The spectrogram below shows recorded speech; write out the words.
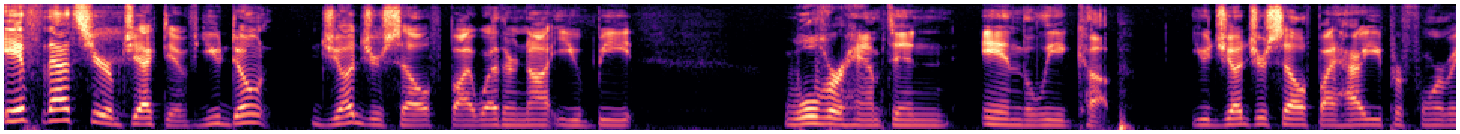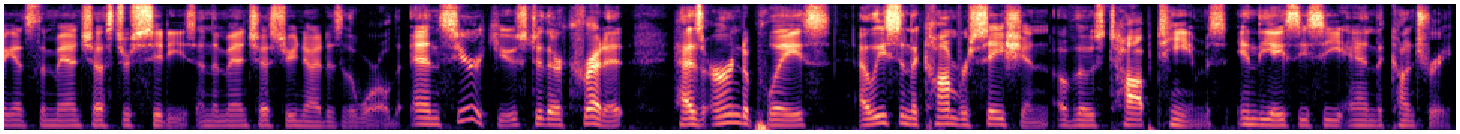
if that's your objective, you don't judge yourself by whether or not you beat Wolverhampton in the League Cup. You judge yourself by how you perform against the Manchester Cities and the Manchester Uniteds of the world. And Syracuse, to their credit, has earned a place, at least in the conversation, of those top teams in the ACC and the country.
